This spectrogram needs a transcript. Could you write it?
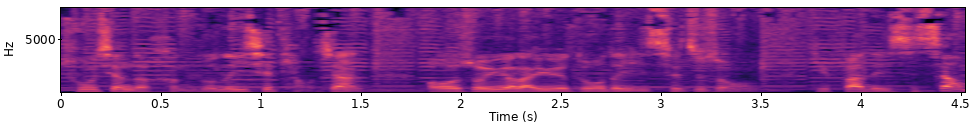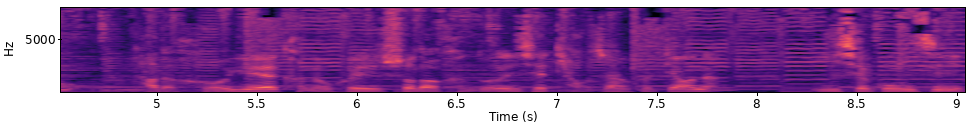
出现的很多的一些挑战，包括说越来越多的一些这种 DeFi 的一些项目，它的合约可能会受到很多的一些挑战和刁难，一些攻击。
